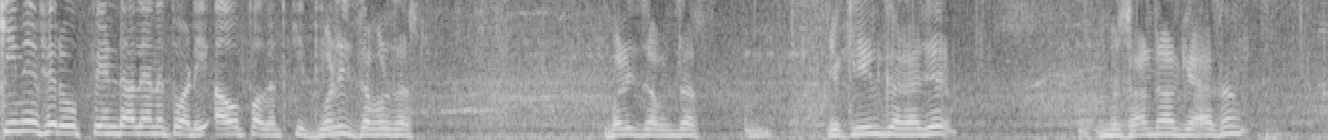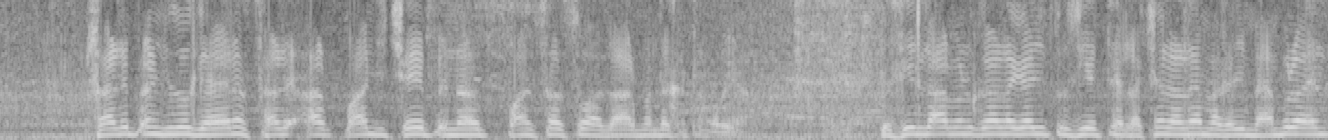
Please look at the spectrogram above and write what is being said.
ਕਿਵੇਂ ਫਿਰ ਉਹ ਪਿੰਡ ਵਾਲਿਆਂ ਨੇ ਤੁਹਾਡੀ ਆਓ ਭਗਤ ਕੀਤੀ? ਬੜੀ ਜ਼ਬਰਦਸਤ ਬੜੀ ਜ਼ਬਰਦਸਤ। ਯਕੀਨ ਕਰਿਆ ਜੇ ਮੈਂ ਸਾਡੇ ਨਾਲ ਗਿਆ ਸਾਂ। ਸਾਡੇ ਪਿੰਡ ਜਦੋਂ ਗਏ ਨਾ ਸਾਡੇ 5 6 ਪਿੰਡਾਂ 5 700 ਹਜ਼ਾਰ ਬੰਦਾ ਇਕੱਠਾ ਹੋ ਗਿਆ। ਤਹਿਸੀਲਦਾਰ ਮੈਨੂੰ ਕਹਿਣ ਲੱਗਾ ਜੀ ਤੁਸੀਂ ਇੱਥੇ ਇਲੈਕਸ਼ਨ ਲੜਨਾ ਮੈਂ ਕਿਹਾ ਜੀ ਮੈਂ ਬੁਲਾਏ ਨੇ।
